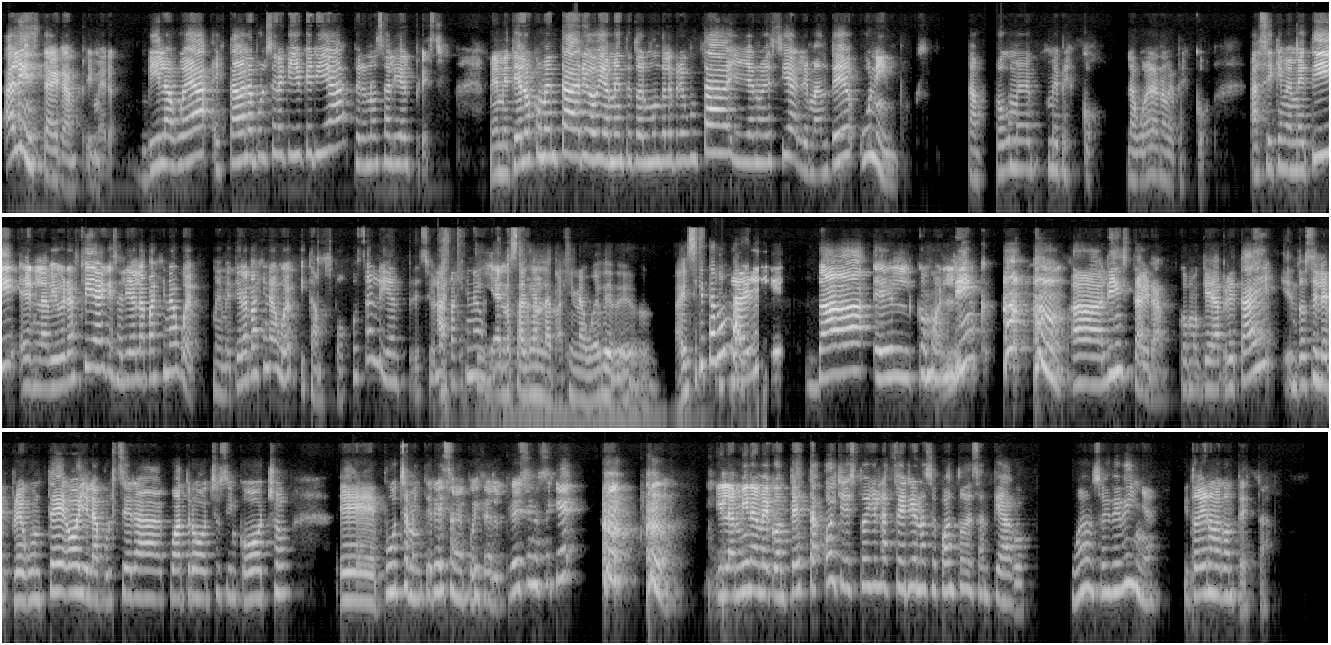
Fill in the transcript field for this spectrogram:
al Instagram primero. Vi la wea, estaba la pulsera que yo quería, pero no salía el precio. Me metí a los comentarios, obviamente todo el mundo le preguntaba y ella no decía, le mandé un inbox. Tampoco me, me pescó, la wea no me pescó. Así que me metí en la biografía que salía en la página web. Me metí a la página web y tampoco salía el precio de la Ah, página que web. ya no salga en la página web. bebé. Ahí sí que estamos mal. ahí daba el, como el link al Instagram, como que apretáis, entonces le pregunté, oye, la pulsera 4858, eh, pucha, me interesa, me podéis dar el precio, no sé qué. y la mina me contesta, oye, estoy en la feria no sé cuánto de Santiago. Bueno, soy de Viña, y todavía no me contesta.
